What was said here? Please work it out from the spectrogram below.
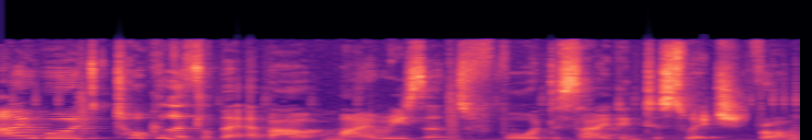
I would talk a little bit about my reasons for deciding to switch from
